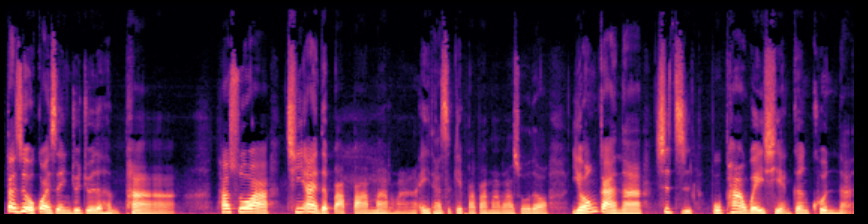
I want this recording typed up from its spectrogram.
但是有怪声音，你就觉得很怕。他说啊，亲爱的爸爸妈妈，诶，他是给爸爸妈妈说的哦。勇敢呢，是指不怕危险跟困难，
